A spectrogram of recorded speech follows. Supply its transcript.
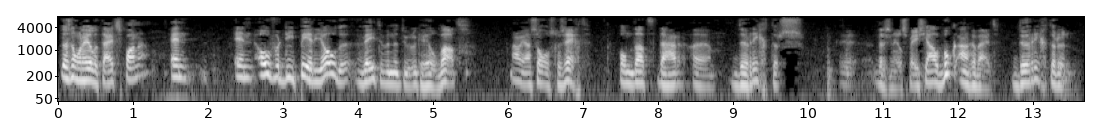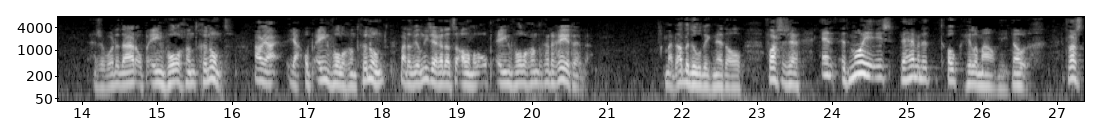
Dat is nog een hele tijdspanne. En, en over die periode weten we natuurlijk heel wat. Nou ja, zoals gezegd. Omdat daar uh, de richters. Uh, er is een heel speciaal boek aangeweid. De richteren. En ze worden daar opeenvolgend genoemd. Nou ja, ja, opeenvolgend genoemd. Maar dat wil niet zeggen dat ze allemaal opeenvolgend geregeerd hebben. Maar dat bedoelde ik net al vast te zeggen. En het mooie is, we hebben het ook helemaal niet nodig. Het, was,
